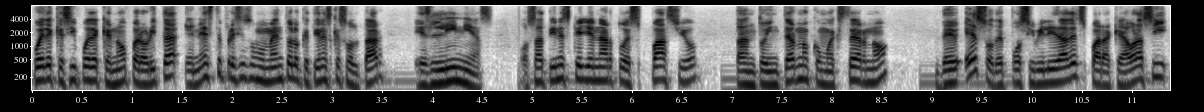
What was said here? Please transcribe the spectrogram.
puede que sí, puede que no, pero ahorita en este preciso momento lo que tienes que soltar es líneas. O sea, tienes que llenar tu espacio, tanto interno como externo, de eso, de posibilidades para que ahora sí,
